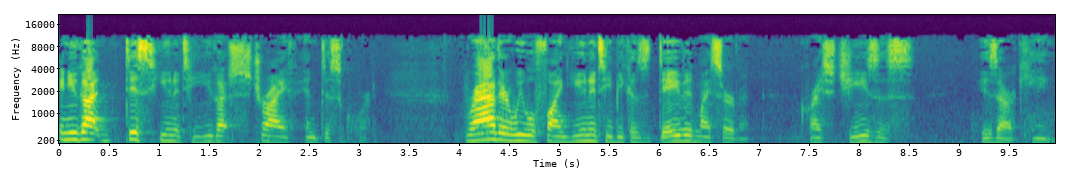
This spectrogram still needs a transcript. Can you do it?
and you got disunity, you got strife and discord. Rather, we will find unity because David, my servant, Christ Jesus, is our King.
